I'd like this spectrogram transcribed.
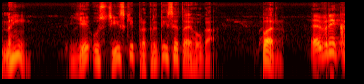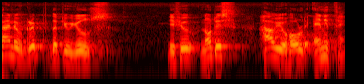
नहीं ये उस चीज़ की प्रकृति से तय होगा। पर Every kind of grip that you use, if you notice how you hold anything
